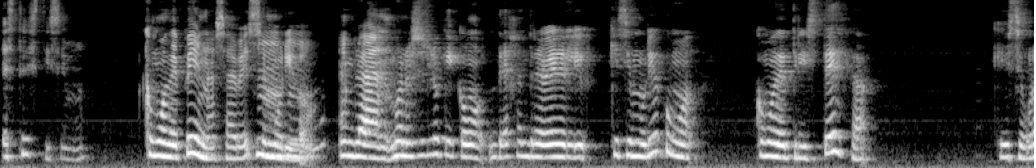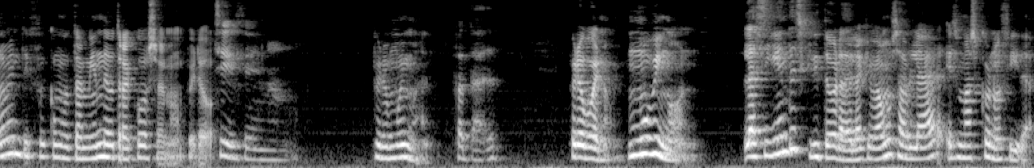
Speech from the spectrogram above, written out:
Es tristísimo. Como de pena, ¿sabes? Se Ujú. murió. En plan, bueno, eso es lo que como deja entrever el libro. Que se murió como, como de tristeza. Que seguramente fue como también de otra cosa, ¿no? Pero, Sí, sí, no. pero muy mal. Fatal. Pero bueno, moving on. La siguiente escritora de la que vamos a hablar es más conocida,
